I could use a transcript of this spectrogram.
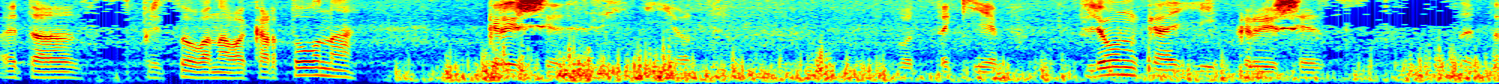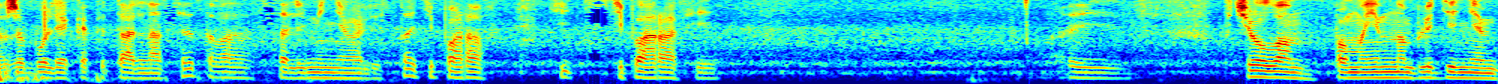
Это с прессованного картона. Крыши и вот, вот такие пленка и крыши с, это уже более капитально с этого с алюминиевого листа типограф с типографией и пчелам, по моим наблюдениям,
